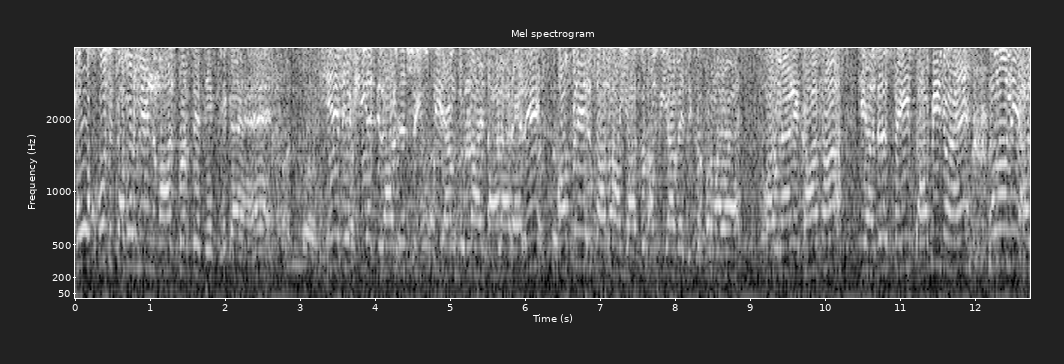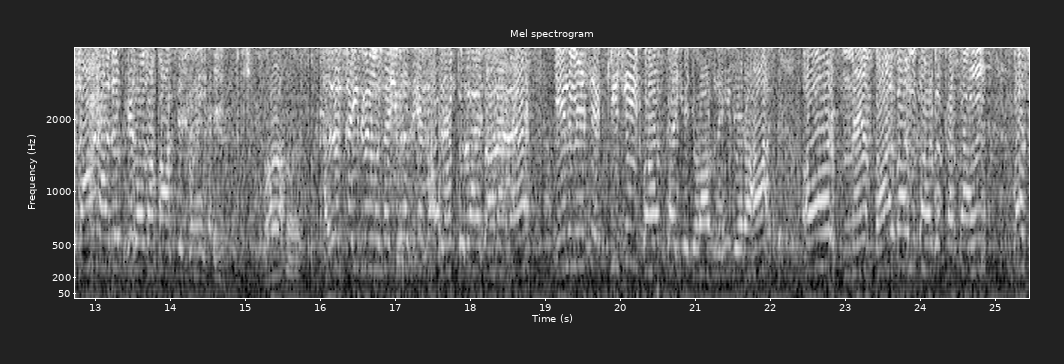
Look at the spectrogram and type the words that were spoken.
وہ خود قبر میں نماز پڑھتے دیکھے گئے ہیں۔ یہ دیکھیے جلال بن سیوتی رحمۃ اللہ تعالیٰ نے اپنے رسالہ حیات الانبیاء میں ذکر فرمایا ہے۔ اور میں نے کہا تھا کہ حضرت سعید تابی جو ہیں انہوں نے اذان حضرت کے روزہ پاک سے سنی۔ حضرت سعید بن مسیب رضی اللہ رحمۃ اللہ تعالیٰ ان میں سے کسی بات کا یہ جواب نہیں دے رہا۔ اور میں بار بار مطالبہ کرتا ہوں بس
